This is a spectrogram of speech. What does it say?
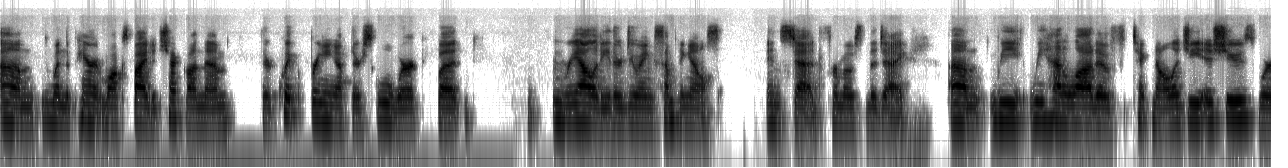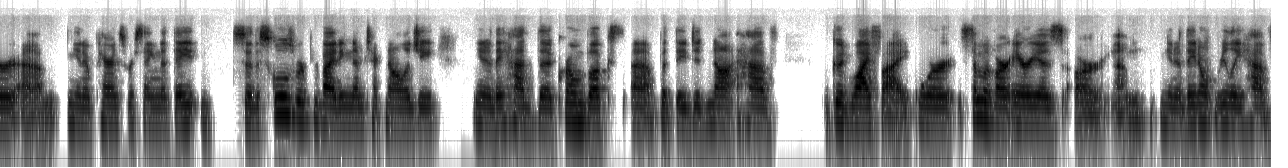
Um, when the parent walks by to check on them, they're quick bringing up their schoolwork, but in reality, they're doing something else instead for most of the day. Um, we we had a lot of technology issues where um, you know parents were saying that they so the schools were providing them technology. You know they had the Chromebooks, uh, but they did not have good Wi-Fi. Or some of our areas are um, you know they don't really have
